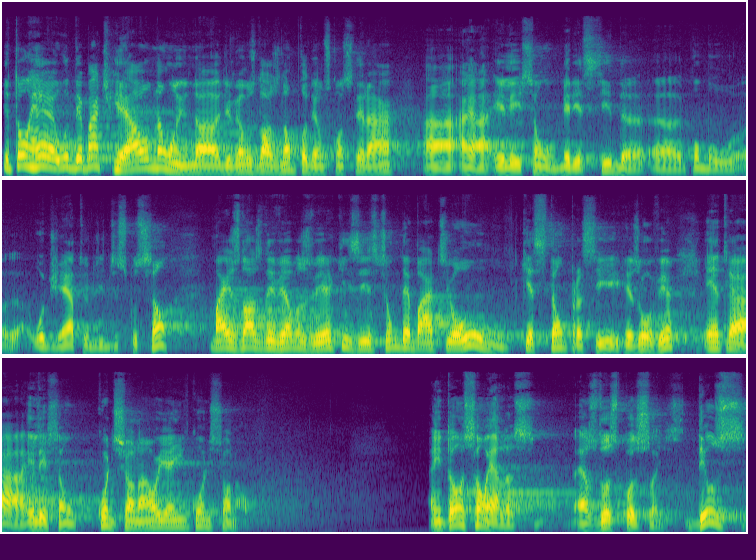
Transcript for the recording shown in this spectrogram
Então, é, o debate real, não, digamos, nós não podemos considerar a, a eleição merecida uh, como objeto de discussão, mas nós devemos ver que existe um debate ou questão para se resolver entre a eleição condicional e a incondicional. Então são elas, as duas posições. Deus,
